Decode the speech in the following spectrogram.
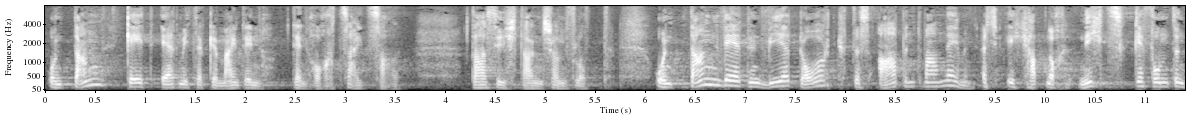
Und dann geht er mit der Gemeinde in den Hochzeitssaal. Das ist dann schon flott. Und dann werden wir dort das Abendmahl nehmen. Also ich habe noch nichts gefunden,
